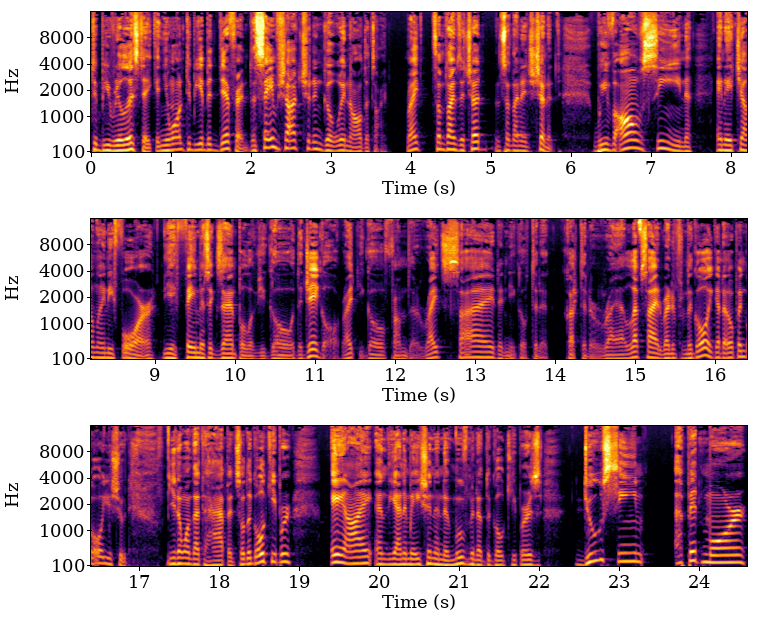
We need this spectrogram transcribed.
to be realistic and you want to be a bit different. The same shot shouldn't go in all the time right? Sometimes it should, and sometimes it shouldn't. We've all seen NHL 94, the famous example of you go the J goal, right? You go from the right side and you go to the cut to the right, left side, right in from the goal. You got an open goal, you shoot. You don't want that to happen. So the goalkeeper AI and the animation and the movement of the goalkeepers do seem a bit more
